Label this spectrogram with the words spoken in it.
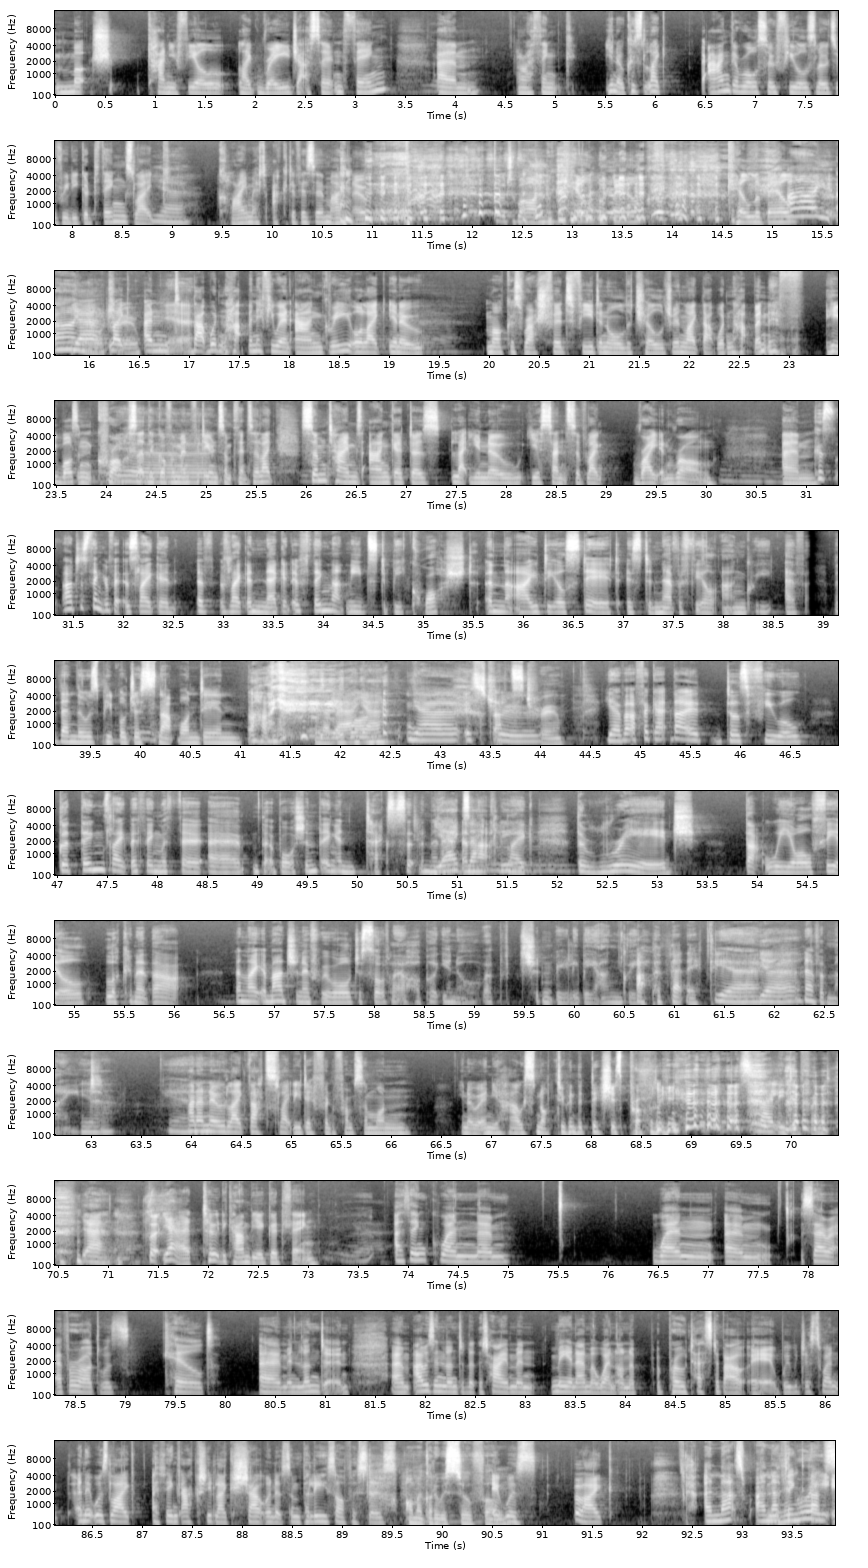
much can you feel like rage at a certain thing. Um, and I think, you know, because like anger also fuels loads of really good things like Yeah. Climate activism. I don't know. Good one. kill the bill. kill the bill. I, I yeah, know, like, true. and Yeah. that wouldn't happen if you weren't angry or like, you know, Marcus Rashford feeding all the children. Like that wouldn't happen if he wasn't cross at the government for doing something. So like sometimes anger does let you know your sense of like right and wrong. Um, Because I just think of it as like a of, of like a negative thing that needs to be quashed, and the ideal state is to never feel angry ever. But then those people just snap one day and kill yeah, yeah. Yeah, it's true. That's true. Yeah, but I forget that it does fuel good things, like the thing with the uh, the abortion thing in Texas at the minute. Yeah, And that, exactly. like the rage that we all feel looking at that. And like, imagine if we were all just sort of like, oh, but you know, I shouldn't really be angry. Apathetic. yeah, Yeah. Never mind. Yeah. yeah. And I know like that's slightly different from someone, you know, in your house not doing the dishes properly. Slightly different. yeah. But yeah, it totally can be a good thing. I think when um, when um, Sarah Everard was killed um, in London, um, I was in London at the time, and me and Emma went on a, a protest about it. We just went, and it was like I think actually like shouting at some police officers. Oh my god, it was so fun. It was like and that's and I think that's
